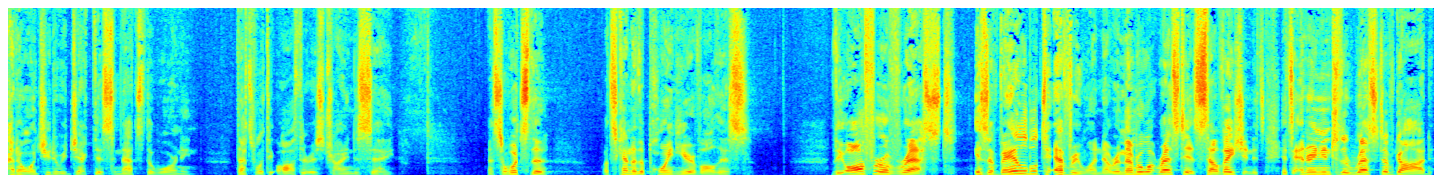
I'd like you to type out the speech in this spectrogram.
I don't want you to reject this, and that's the warning. That's what the author is trying to say. And so what's the what's kind of the point here of all this? The offer of rest is available to everyone. Now, remember what rest is salvation, it's, it's entering into the rest of God.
